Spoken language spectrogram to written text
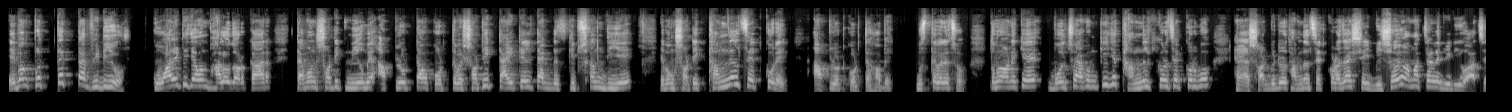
এবং প্রত্যেকটা ভিডিও কোয়ালিটি যেমন ভালো দরকার, তেমন সঠিক নিয়মে আপলোডটাও করতে হবে। সঠিক টাইটেল ট্যাগ ডেসক্রিপশন দিয়ে এবং সঠিক থামনেল সেট করে আপলোড করতে হবে। বুঝতে পেরেছ? তোমরা অনেকে বলছো এখন কি যে থামনেল কি করে সেট করব? হ্যাঁ শর্ট ভিডিও থামনেল সেট করা যায়, সেই বিষয়েও আমার চ্যানেলে ভিডিও আছে।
